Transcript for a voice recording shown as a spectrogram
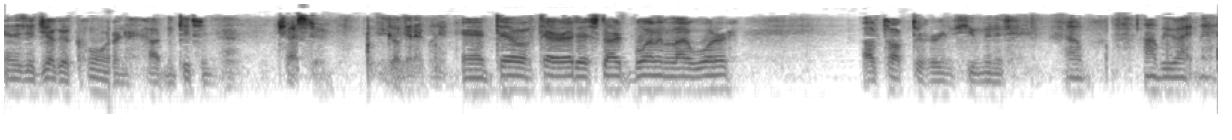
And there's a jug of corn out in the kitchen. Uh, Chester, go get it, will you? And tell Tara to start boiling a lot of water. I'll talk to her in a few minutes. I'll, I'll be right back.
